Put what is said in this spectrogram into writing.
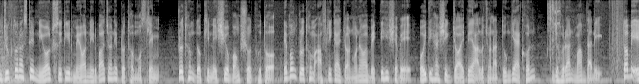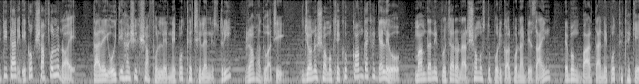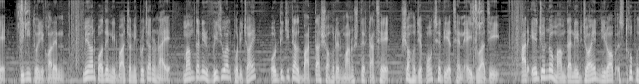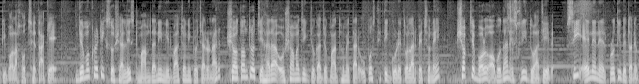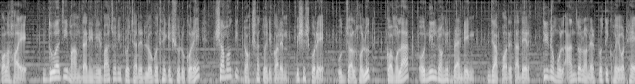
যুক্তরাষ্ট্রের new York সিটির mayor নির্বাচনে প্রথম মুসলিম, প্রথম দক্ষিণ এশীয় বংশোদ্ভূত এবং প্রথম আফ্রিকায় জন্ম নেওয়া ব্যক্তি হিসেবে ঐতিহাসিক জয় পেয়ে আলোচনার তুঙ্গে এখন জোহরান মামদানি। তবে এটি তার একক সাফল্য নয়, তার এই ঐতিহাসিক সাফল্যের নেপথ্যে ছিলেন স্ত্রী রামাদুয়াচি জনসমক্ষে খুব কম দেখা গেলেও মামদানির প্রচারণার সমস্ত পরিকল্পনা, ডিজাইন এবং বার্তা নেপথ্যে থেকে তিনি তৈরি করেন। মেয়র পদে নির্বাচনী প্রচারণায় মামদানির ভিজুয়াল পরিচয় ও ডিজিটাল বার্তা শহরের মানুষদের কাছে সহজে পৌঁছে দিয়েছেন এই দুয়াজি। আর এজন্য মামদানির জয়ের নীরব স্থপতি বলা হচ্ছে তাকে। ডেমোক্রেটিক সোশ্যালিস্ট মামদানি নির্বাচনী প্রচারণার স্বতন্ত্র চেহারা ও সামাজিক যোগাযোগ মাধ্যমে তার উপস্থিতি গড়ে তোলার পেছনে সবচেয়ে বড় অবদান স্ত্রী দুয়াজির। সিএনএন এর প্রতিবেদনে বলা হয় দুয়াজি মামদানি নির্বাচনী প্রচারের লোগো থেকে শুরু করে সামগ্রিক নকশা তৈরি করেন, বিশেষ করে উজ্জ্বল হলুদ, কমলা ও নীল রঙের ব্র্যান্ডিং, যা পরে তাদের তৃণমূল আন্দোলনের প্রতীক হয়ে ওঠে।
